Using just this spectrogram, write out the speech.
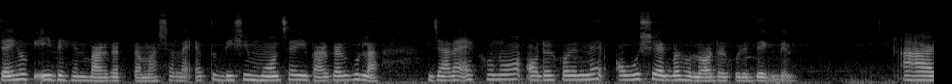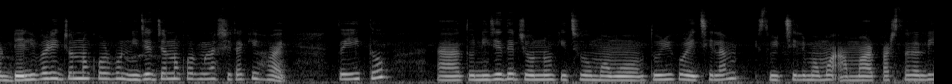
যাই হোক, এই দেখেন বার্গারটা মাসাল্লাহ এত বেশি মজা এই বার্গারগুলা যারা এখনও অর্ডার করেন নাই, অবশ্যই একবার হলো অর্ডার করে দেখবেন। আর ডেলিভারির জন্য করব, নিজের জন্য করব না, সেটা কি হয়? তো এই তো তো নিজেদের জন্য কিছু মোমো তৈরি করেছিলাম সুইট চিলি মোমো। আমার পার্সোনালি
